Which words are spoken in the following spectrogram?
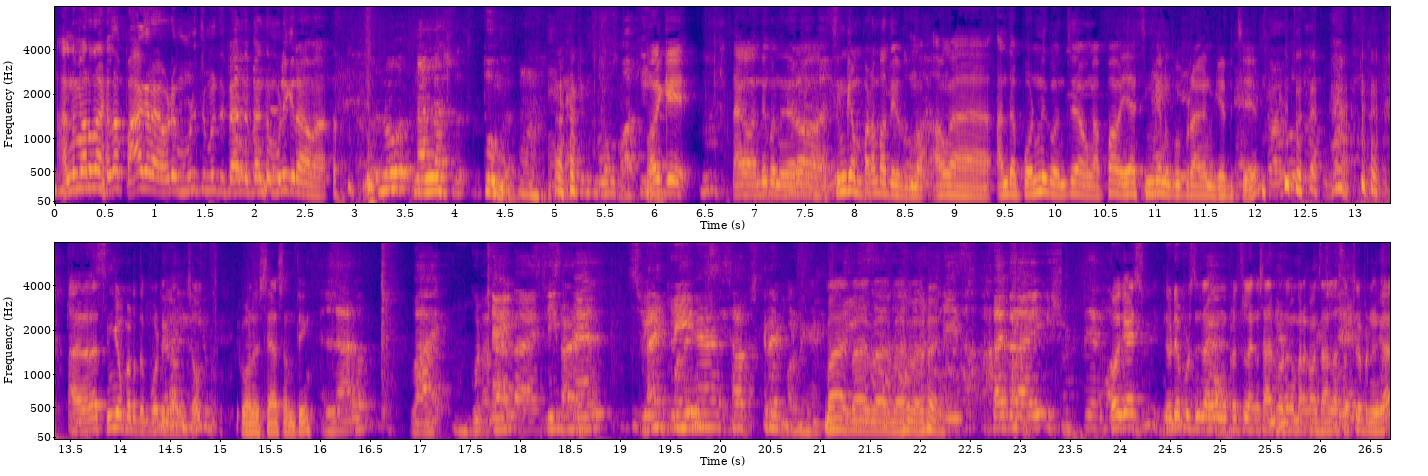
அந்த மாதிரி தான் எல்லாம் பார்க்குறான் அப்படியே முழிச்சு முழிச்சு பேந்து பேந்து முழிக்கிறான் அவன். நல்லா தூங்கு. ஓகே நாங்கள் வந்து கொஞ்ச நேரம் சிங்கம் படம் பார்த்துக்கிட்டு இருந்தோம். அவங்க அந்த பொண்ணுக்கு வந்து அவங்க அப்பா ஏன் சிங்கம்னு கூப்பிட்றாங்கன்னு கேட்டுச்சு. அதனால சிங்கம் படத்தை போட்டு காமிச்சோம். இவனு ஷேர் சம்திங் எல்லாரும் bye. Good night. Sleep well. Sweet like பண்ணுங்க dreams. சப்ஸ்கிரைப் பண்ணுங்க bye bye bye bye bye bye Please. Bye bye. Okay video பிடிச்சிருந்தாங்க உங்கள் ஃப்ரெண்ட்ஸ்லாம் ஷேர் பண்ணுங்க மறக்காம சேனலை சப்ஸ்கிரைப் பண்ணுங்க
